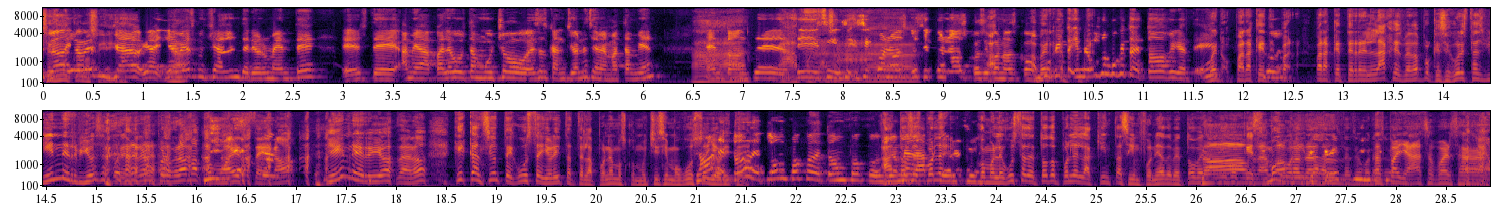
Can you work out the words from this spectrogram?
sí es muy conocido. ya, ya Ya. había escuchado anteriormente. Este, a mi papá le gustan mucho esas canciones y a mi mamá también. Ah, Entonces, ah, sí, pues, sí, sí, sí ah. conozco, sí conozco, sí conozco. a Un ver, poquito- y me gusta un poquito de todo, fíjate. ¿eh? Bueno, para que, para, para que te relajes, ¿verdad? Porque seguro estás bien nerviosa por entrar en un programa como este, ¿no? Bien nerviosa, ¿no? ¿Qué canción te gusta? Y ahorita te la ponemos con muchísimo gusto. no, y de todo, de todo un poco, de todo un poco. Ah, Yo entonces, ponle- como le gusta de todo, ponle la quinta sinfonía de Beethoven, amigo, que es muy bonita. estás- payaso, fuerza.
